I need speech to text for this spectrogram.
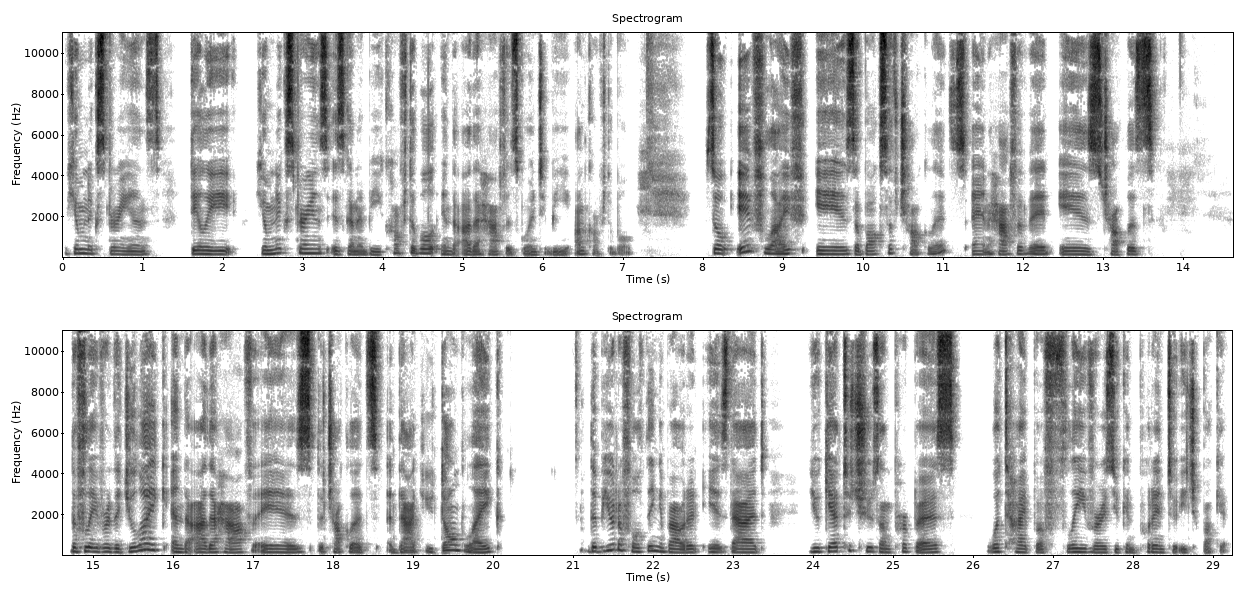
human experience, daily human experience is going to be comfortable and the other half is going to be uncomfortable. So if life is a box of chocolates and half of it is chocolates, the flavor that you like, and the other half is the chocolates that you don't like, the beautiful thing about it is that you get to choose on purpose what type of flavors you can put into each bucket.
